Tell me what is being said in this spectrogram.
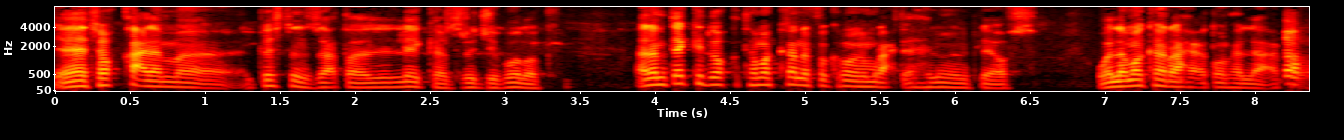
يعني أتوقع لما البيستنز أعطى للليكرز ريجي بولوك أنا متأكد وقتها ما كانوا يفكرون إنهم راح يتأهلون ال playoffs ولا ما كان راح يعطون هاللاعب.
